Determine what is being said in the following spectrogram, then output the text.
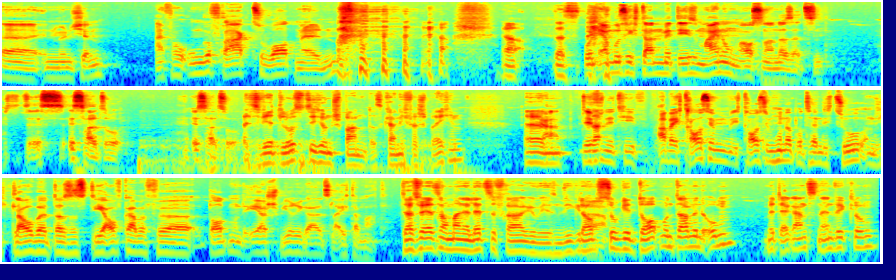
äh, in München einfach ungefragt zu Wort melden. ja, ja. Das Und er muss sich dann mit diesen Meinungen auseinandersetzen. Es ist halt so. Ist halt so. Es wird lustig und spannend, das kann ich versprechen. Ähm, ja, definitiv. Aber ich traue es ihm, ihm hundertprozentig zu und ich glaube, dass es die Aufgabe für Dortmund eher schwieriger als leichter macht. Das wäre jetzt noch meine letzte Frage gewesen. Wie glaubst ja. du, geht Dortmund damit um, mit der ganzen Entwicklung?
